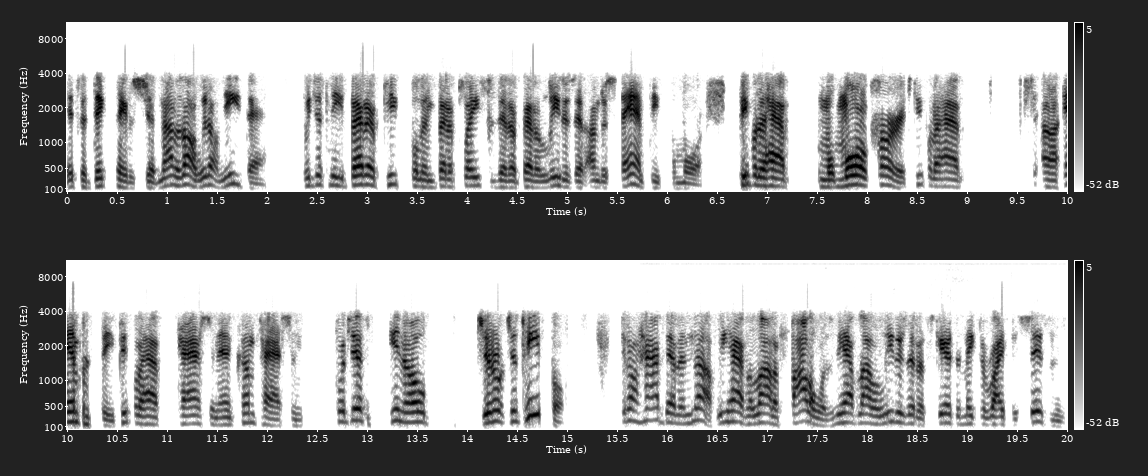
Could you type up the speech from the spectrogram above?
it's a dictatorship. Not at all. We don't need that. We just need better people in better places that are better leaders that understand people more. People that have mo- moral courage. People that have uh, empathy. People that have passion and compassion for just you know general just people. We don't have that enough. We have a lot of followers. We have a lot of leaders that are scared to make the right decisions.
